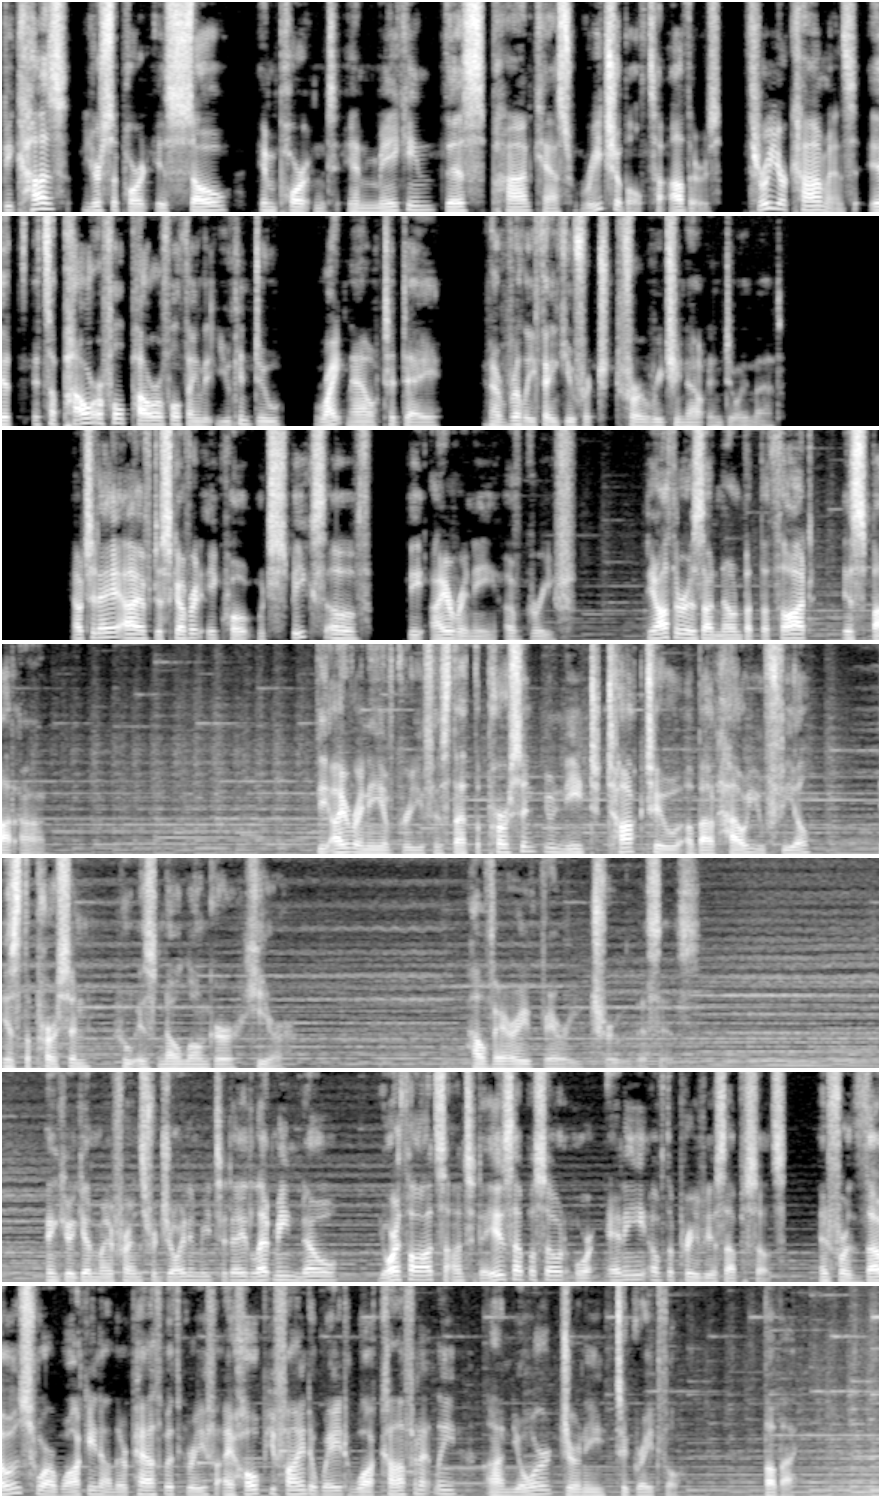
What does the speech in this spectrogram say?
Because your support is so important in making this podcast reachable to others through your comments, it, it's a powerful, powerful thing that you can do right now, today. And I really thank you for, for reaching out and doing that. Now, today I've discovered a quote which speaks of the irony of grief. The author is unknown, but the thought is spot on. The irony of grief is that the person you need to talk to about how you feel is the person who is no longer here. How very, very true this is. Thank you again, my friends, for joining me today. Let me know your thoughts on today's episode or any of the previous episodes. And for those who are walking on their path with grief, I hope you find a way to walk confidently on your journey to grateful. Bye bye.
